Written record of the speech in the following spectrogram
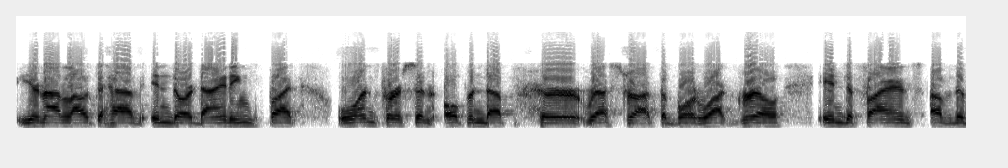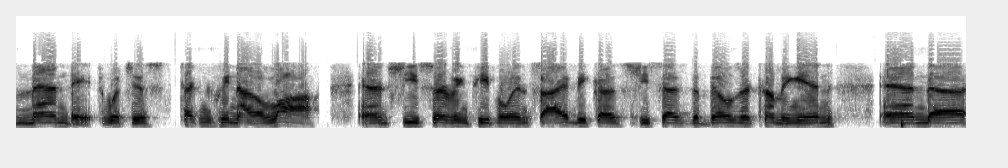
you're not allowed to have indoor dining, but one person opened up her restaurant, the Boardwalk Grill, in defiance of the mandate, which is technically not a law. And she's serving people inside because she says the bills are coming in, and uh,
